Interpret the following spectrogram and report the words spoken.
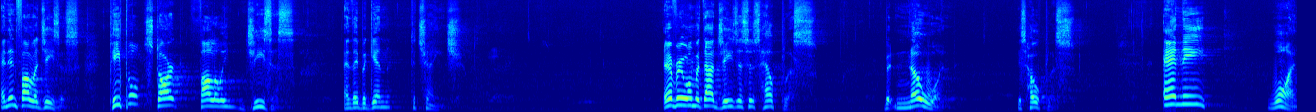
and then follow Jesus. People start following Jesus and they begin to change. Everyone without Jesus is helpless, but no one is hopeless. Any one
